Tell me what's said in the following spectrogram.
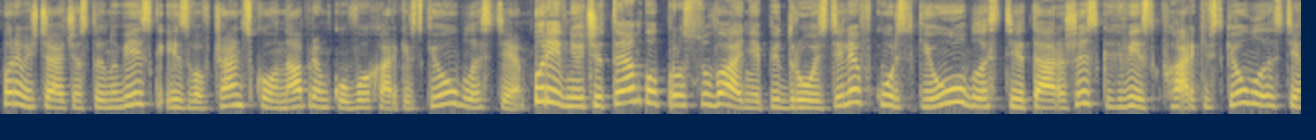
переміщає частину військ із Вовчанського напрямку в Харківській області, порівнюючи темпи просування підрозділів в Курській області та рашистських військ в Харківській області.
